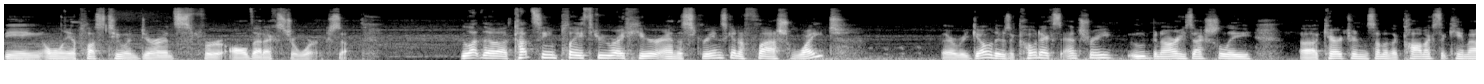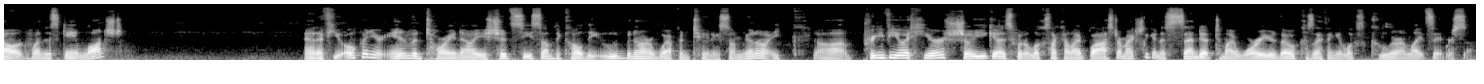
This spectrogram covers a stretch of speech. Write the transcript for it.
being only a plus 2 endurance for all that extra work. So you let the cutscene play through right here, and the screen's going to flash white. There we go. There's a codex entry. Ood Bnar, he's actually a character in some of the comics that came out when this game launched. And if you open your inventory now, you should see something called the Ood Bnar weapon tuning. So I'm going to uh, preview it here, show you guys what it looks like on my blaster. I'm actually going to send it to my warrior, though, because I think it looks cooler on lightsabers. So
